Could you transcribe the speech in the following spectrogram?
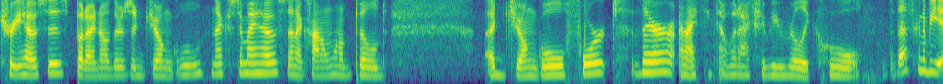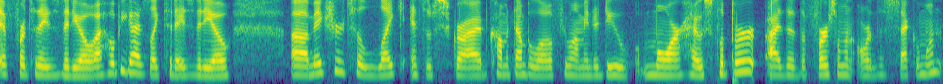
tree houses, but I know there's a jungle next to my house, and I kind of want to build a jungle fort there, and I think that would actually be really cool. But that's going to be it for today's video. I hope you guys liked today's video. Uh, make sure to like and subscribe. Comment down below if you want me to do more House Flipper, either the first one or the second one,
